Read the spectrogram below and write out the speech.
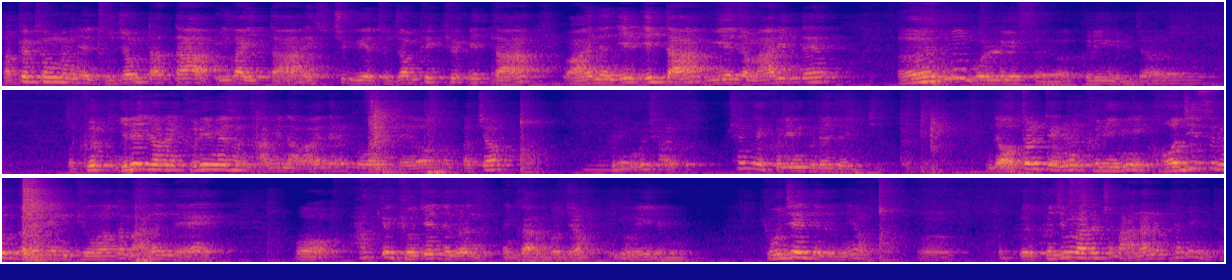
좌표 평면에 두 점 땄다 이가 있다 x축 위에 두 점 pq 있다 y는 1 있다 위에 점 r인데 어이 모르겠어요. 그림 그리자 그 이래저래 그림에선 답이 나와야 될 것 같아요. 맞죠? 그림을 잘 그- 책에 그림 그려져 있지 근데 어떨 때는 그림이 거짓으로 그려진 경우도 많은데 뭐 학교 교재들은 그러니까 뭐죠? 이거 왜 이래요? 교재들은요 어, 그 거짓말을 좀 안 하는 편입니다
